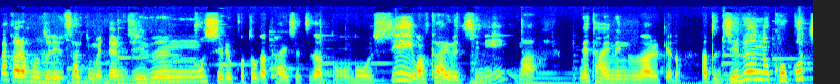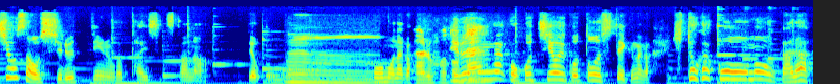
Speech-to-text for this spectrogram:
だから本当にさっきも言ったように自分を知ることが大切だと思うし若いうちに、まあねタイミングがあるけどあと自分の心地よさを知るっていうのが大切かなって思う。うーん。思うなんかなるほど自分ね。が心地よいことをしていくなんか人がこう思うから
